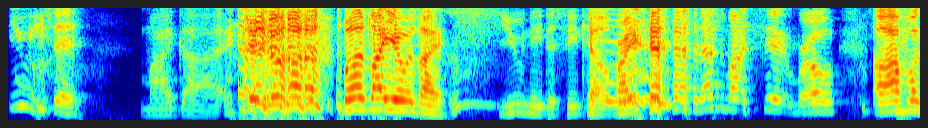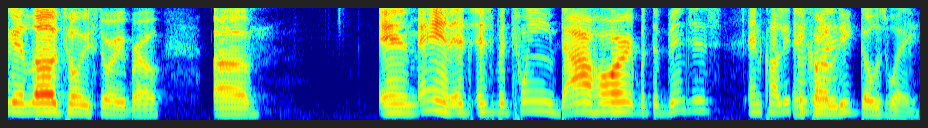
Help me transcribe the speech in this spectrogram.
You. He said. My God. Buzz Lightyear was like, you need to seek help, right? That's my shit, bro. Oh, I fucking love Toy Story, bro. Um, and man, it's it's between Die Hard with the Vengeance And Carlito's and Way? Carlito's Way.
